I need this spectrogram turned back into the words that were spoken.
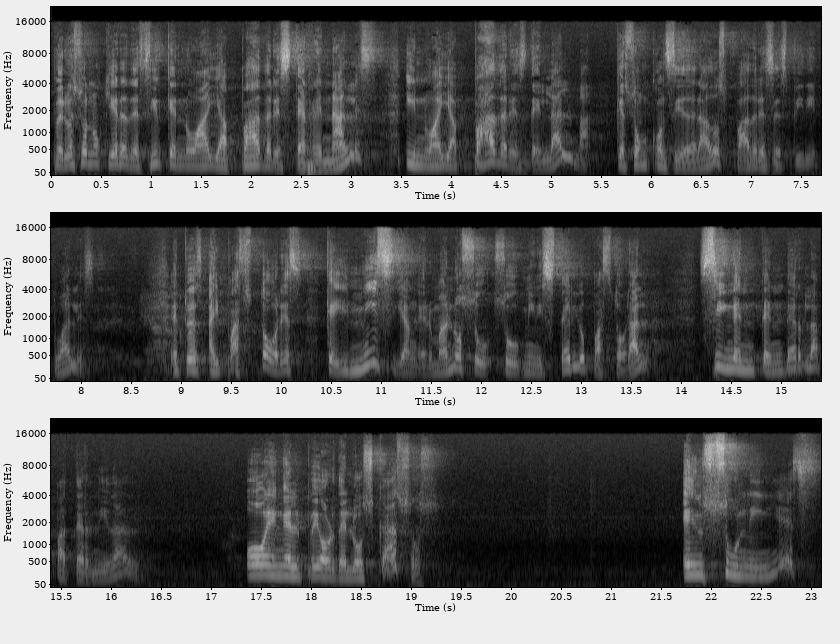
Pero eso no quiere decir que no haya padres terrenales y no haya padres del alma, que son considerados padres espirituales. Entonces hay pastores que inician, hermanos, su, ministerio pastoral sin entender la paternidad. o en el peor de los casos, en su niñez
